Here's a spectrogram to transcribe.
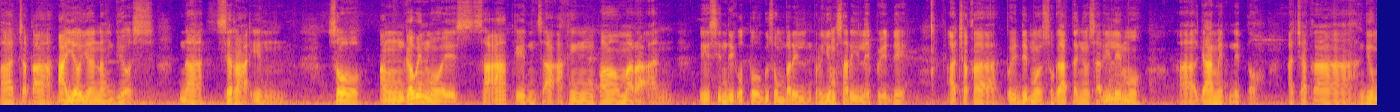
at saka ayaw yan ng Diyos na sirain. So, ang gawin mo is sa akin, sa aking pamamaraan, is hindi ko to gustong barilin, pero yung sarili pwede. At saka pwede mo sugatan yung sarili mo ah, gamit nito. At saka yung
